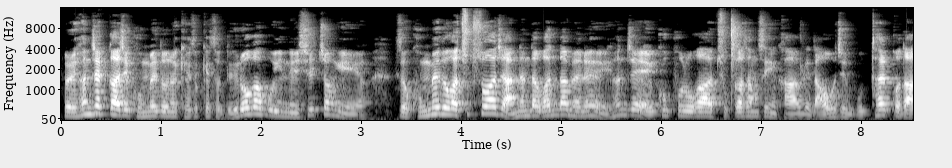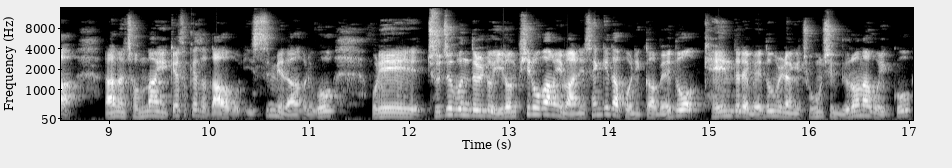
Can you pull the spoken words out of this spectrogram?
그리고 현재까지 공매도는 계속해서 늘어가고 있는 실정이에요. 그래서 공매도가 축소하지 않는다고 한다면은 현재 에코프로가 주가 상승이 강하게 나오지 못할 거다라는 전망이 계속해서 나오고 있습니다. 그리고 우리 주주분들도 이런 피로감이 많이 생기다 보니까 매도 개인들의 매도 물량이 조금씩 늘어나고 있고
